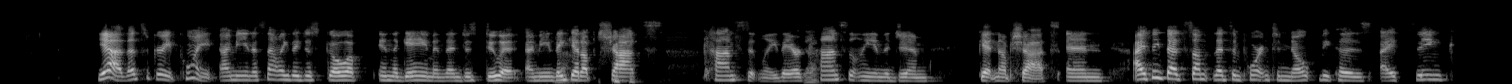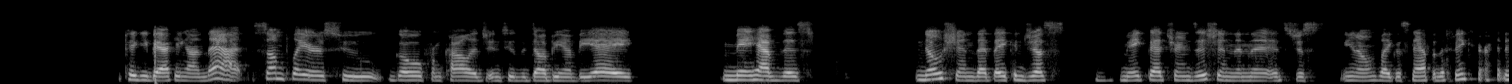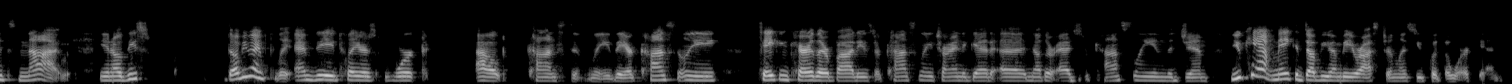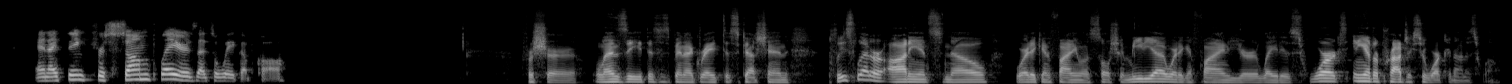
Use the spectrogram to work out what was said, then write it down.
Yeah, that's a great point. I mean, it's not like they just go up in the game and then just do it. I mean, they yeah. get up shots constantly. They are yeah. constantly in the gym getting up shots. And I think that's some that's important to note because I think piggybacking on that, some players who go from college into the WNBA may have this notion that they can just make that transition and it's just you know, like the snap of the finger, and it's not. You know, these WNBA players work out constantly. They are constantly taking care of their bodies. They're constantly trying to get another edge. They're constantly in the gym. You can't make a WNBA roster unless you put the work in. And I think for some players, that's a wake up call. For sure. Lyndsey, this has been a great discussion. Please let our audience know where they can find you on social media, where they can find your latest works, any other projects you're working on as well.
